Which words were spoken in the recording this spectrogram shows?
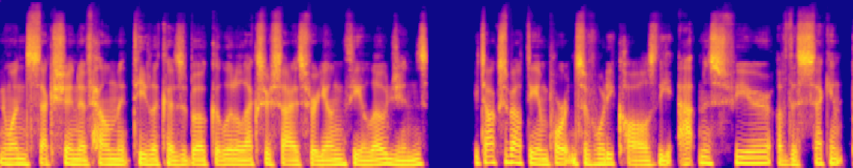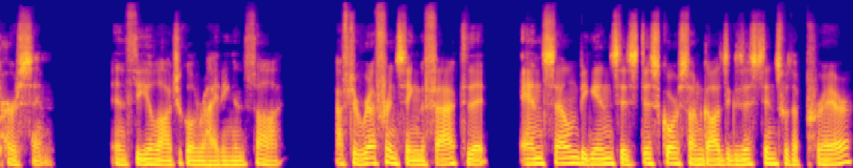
In one section of Helmut Thielicke's book, A Little Exercise for Young Theologians, he talks about the importance of what he calls the atmosphere of the second person in theological writing and thought. After referencing the fact that Anselm begins his discourse on God's existence with a prayer,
